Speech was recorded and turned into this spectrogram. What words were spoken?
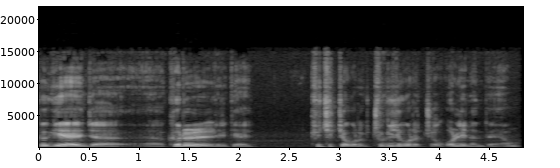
거기에 이제 어, 글을 이렇게 규칙적으로 주기적으로 쭉 올리는데요.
